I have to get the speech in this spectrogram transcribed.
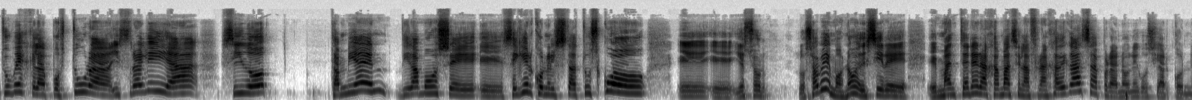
tú ves que la postura israelí ha sido también, digamos, eh, eh, seguir con el status quo, eh, y eso lo sabemos, ¿no? Es decir, mantener a Hamas en la franja de Gaza para no negociar con,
